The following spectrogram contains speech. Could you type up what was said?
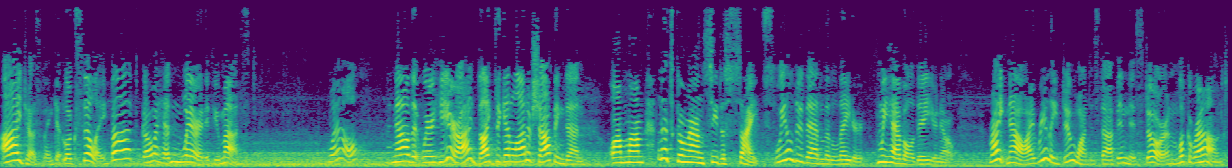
I just think it looks silly, but go ahead and wear it if you must. Well, now that we're here, I'd like to get a lot of shopping done. Oh, Mom, let's go around and see the sights. We'll do that a little later. We have all day, you know. Right now, I really do want to stop in this store and look around.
